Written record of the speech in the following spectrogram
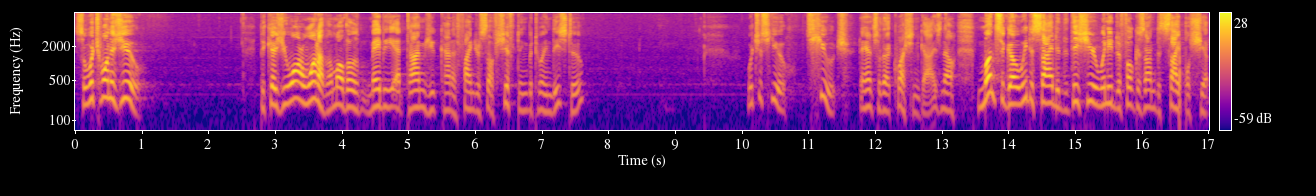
So, which one is you? Because you are one of them, although maybe at times you kind of find yourself shifting between these two. Which is you? It's huge to answer that question, guys. Now, months ago, we decided that this year we needed to focus on discipleship.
